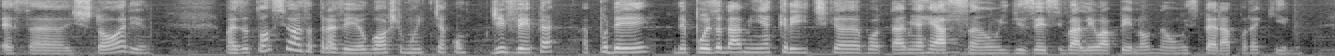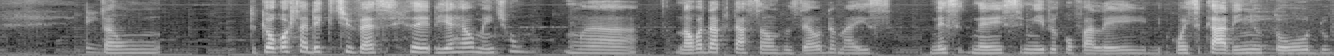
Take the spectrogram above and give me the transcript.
essa história, mas eu tô ansiosa para ver. Eu gosto muito de, de ver para poder depois eu dar minha crítica, botar minha reação e dizer se valeu a pena ou não esperar por aquilo. Sim. Então, o que eu gostaria que tivesse seria realmente um, uma nova adaptação do Zelda, mas nesse, nesse nível que eu falei, com esse carinho Sim. todo,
